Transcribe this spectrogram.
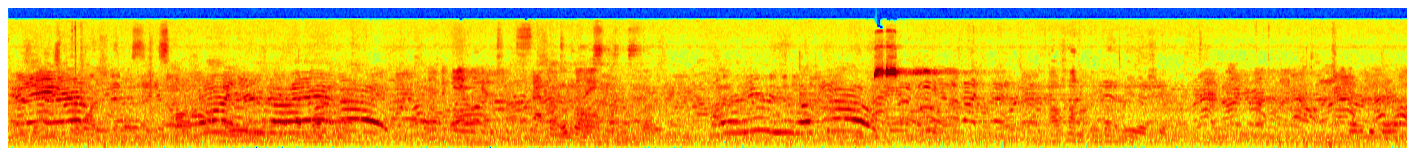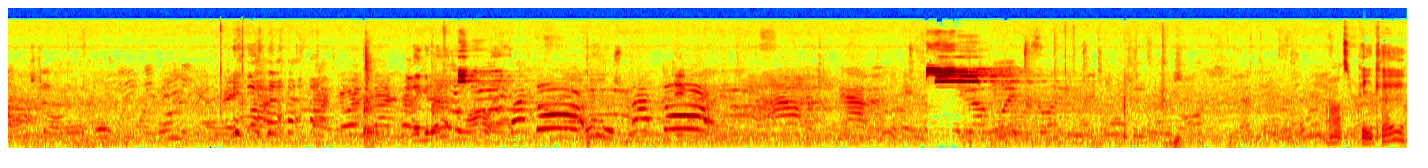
Get in! think they're going to be this year. Better be better than last year, all they do it tomorrow. Ed. Back door! Back door! Now it's PK.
